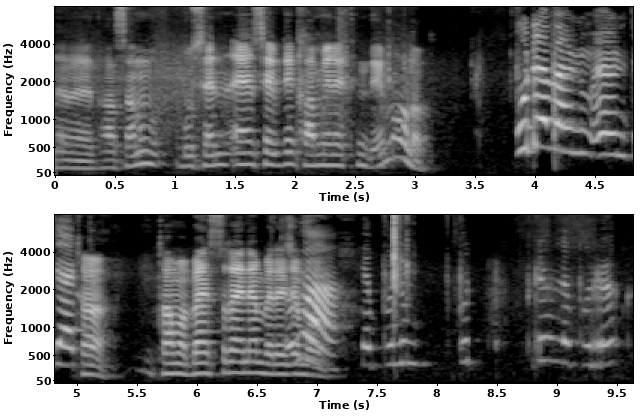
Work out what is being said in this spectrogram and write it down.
Evet Hasan Umut bu senin en sevdiğin kamyonetin değil mi oğlum? Bu da benim en zevk. Tamam. Tamam ben sırayla vereceğim oğlum. Baba ya bunu bu, böyle bırak.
